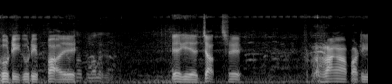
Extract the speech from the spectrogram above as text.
কোটি কোটি পায়ে এগিয়ে যাচ্ছে রাঙা পাটি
